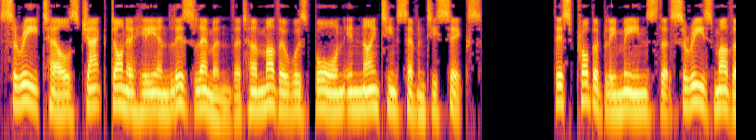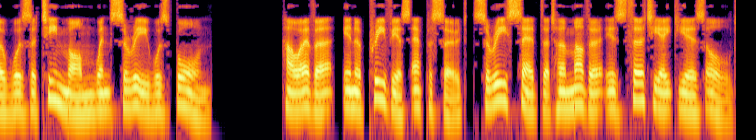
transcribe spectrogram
Cerie tells Jack Donaghy and Liz Lemon that her mother was born in 1976. This probably means that Cerie's mother was a teen mom when Cerie was born. However, in a previous episode, Cerie said that her mother is 38 years old.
